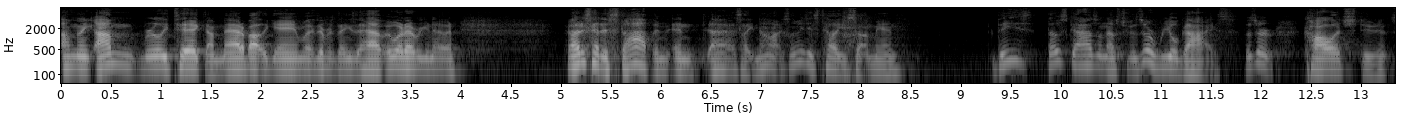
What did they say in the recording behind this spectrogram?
I mean, I'm really ticked. I'm mad about the game, different things that happen, whatever, you know. And I just had to stop, and, and I was like, no, let me just tell you something, man. These, those guys on those fields, those are real guys. Those are college students.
